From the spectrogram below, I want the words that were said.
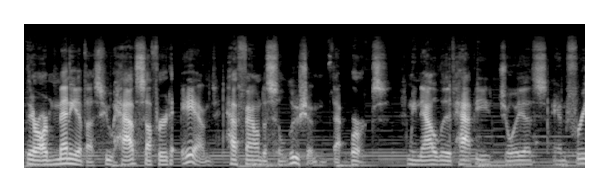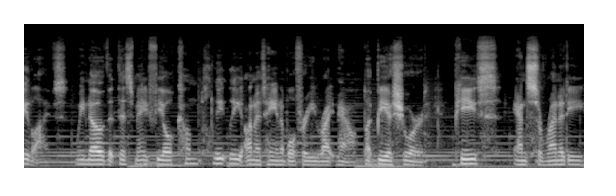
There are many of us who have suffered and have found a solution that works. We now live happy, joyous, and free lives. We know that this may feel completely unattainable for you right now, but be assured peace and serenity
